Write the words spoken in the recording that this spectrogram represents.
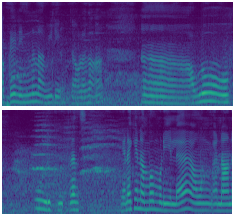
அப்படியே நின்று நான் வீடியோ எடுத்தேன். அவ்வளோதான் அவ்வளோ பூ இருக்குது ஃப்ரெண்ட்ஸ் எனக்கே நம்ப முடியல. அவங்க நான்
